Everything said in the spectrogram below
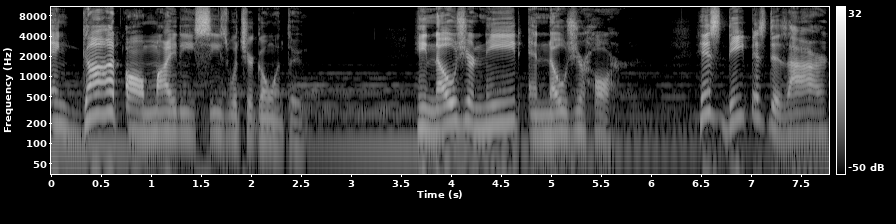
And God Almighty sees what you're going through. He knows your need and knows your heart. His deepest desire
